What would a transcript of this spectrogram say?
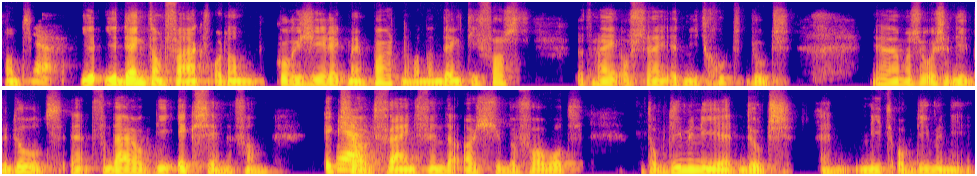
Want ja. je, je denkt dan vaak, oh, dan corrigeer ik mijn partner, want dan denkt hij vast dat hij of zij het niet goed doet. Ja, maar zo is het niet bedoeld. Hè? Vandaar ook die ik-zin van, ik ja. zou het fijn vinden als je bijvoorbeeld het op die manier doet en niet op die manier.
